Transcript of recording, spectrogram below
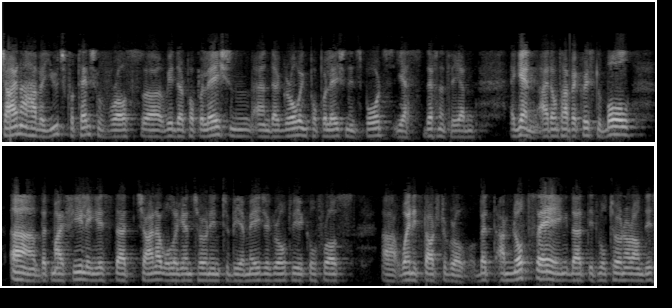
China have a huge potential for us with their population and their growing population in sports? Yes, definitely. Again, I don't have a crystal ball, uh, but my feeling is that China will again turn into be a major growth vehicle for us uh when it starts to grow. But I'm not saying that it will turn around this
